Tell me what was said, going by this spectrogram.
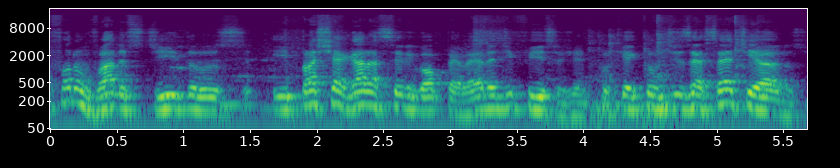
foram vários títulos e para chegar a ser igual Pelé é difícil, gente, porque com 17 anos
